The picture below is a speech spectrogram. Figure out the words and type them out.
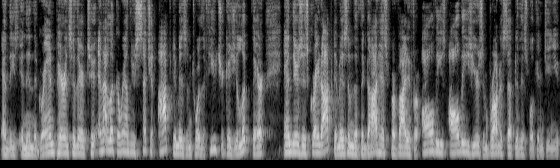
and these, and then the grandparents are there too and I look around, there's such an optimism toward the future because you look there and there's this great optimism that the God has provided for all these, all these years and brought us up to this will continue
